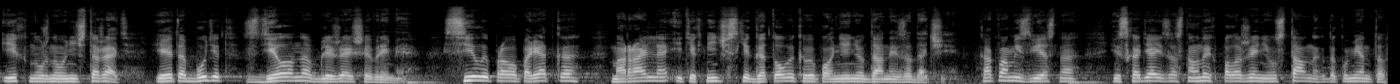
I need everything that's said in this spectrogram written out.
их нужно уничтожать. И это будет сделано в ближайшее время. Силы правопорядка морально и технически готовы к выполнению данной задачи. Как вам известно, исходя из основных положений уставных документов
